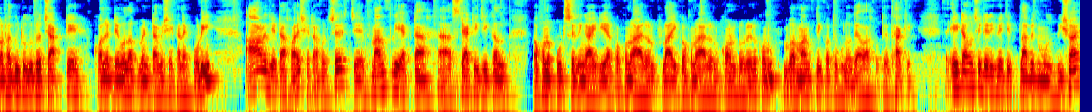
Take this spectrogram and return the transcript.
অর্থাৎ দুটো দুটো চারটে কলের ডেভেলপমেন্ট আমি সেখানে করি। আর যেটা হয় সেটা হচ্ছে যে মান্থলি একটা স্ট্র্যাটেজিক্যাল কখনো পুট সেলিং আইডিয়া কখনো আয়রন ফ্লাই কখনো আয়রন কন্ডোর এরকম বা মান্থলি কতগুলো দেওয়া হতে থাকে। এটা হচ্ছে ডেরিভেটিভ ক্লাবের মূল বিষয়।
